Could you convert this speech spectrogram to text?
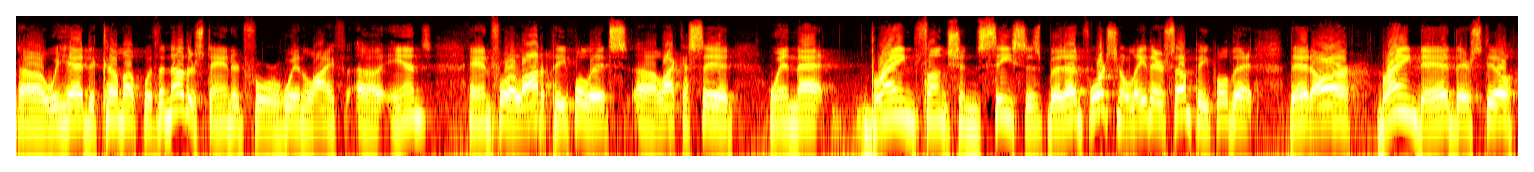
uh, we had to come up with another standard for when life uh, ends. And for a lot of people, it's, uh, like I said, when that brain function ceases. But unfortunately, there's some people that, that are brain dead. They're still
